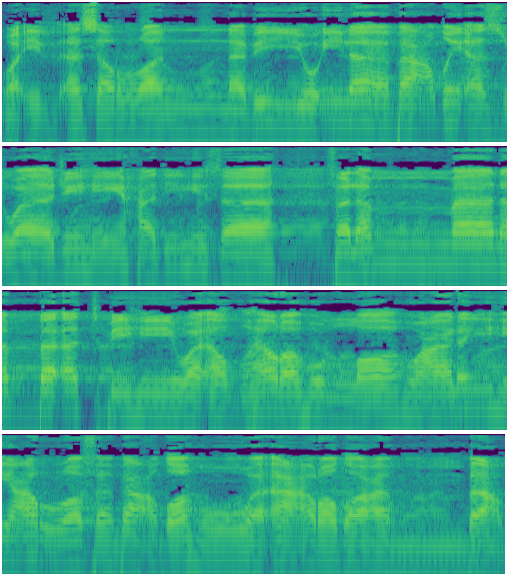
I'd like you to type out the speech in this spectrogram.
وإذ أسر النبي إلى بعض أزواجه حديثا فلما نبأت به وأظهره الله عليه عرف بعضه وأعرض عن بعض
